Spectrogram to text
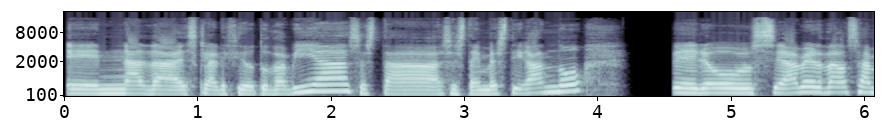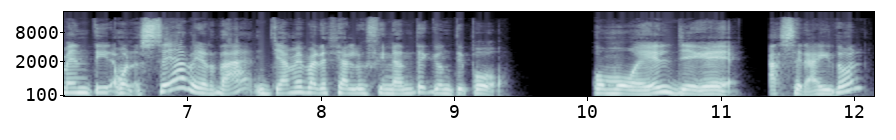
eh, nada esclarecido todavía, se está, se está investigando, pero sea verdad o sea mentira, bueno, sea verdad, ya me parece alucinante que un tipo como él llegue a ser idol.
